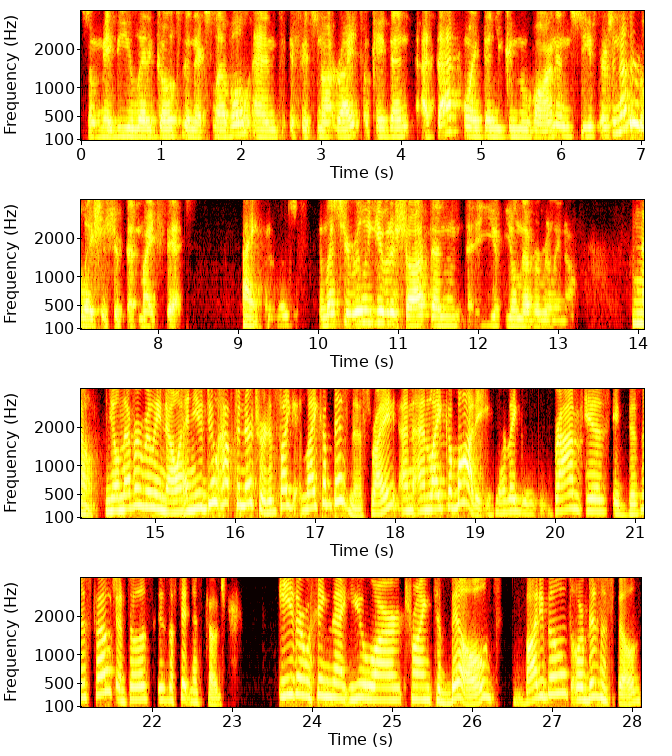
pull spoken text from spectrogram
So maybe you let it go to the next level, and if it's not right, okay, then at that point, then you can move on and see if there's another relationship that might fit. Right. unless you really give it a shot, then you, you'll never really know. No, you'll never really know, and you do have to nurture it. It's like like a business, right? And and like a body. Like Bram is a business coach, and Phyllis is a fitness coach. Either thing that you are trying to build, body build or business build,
